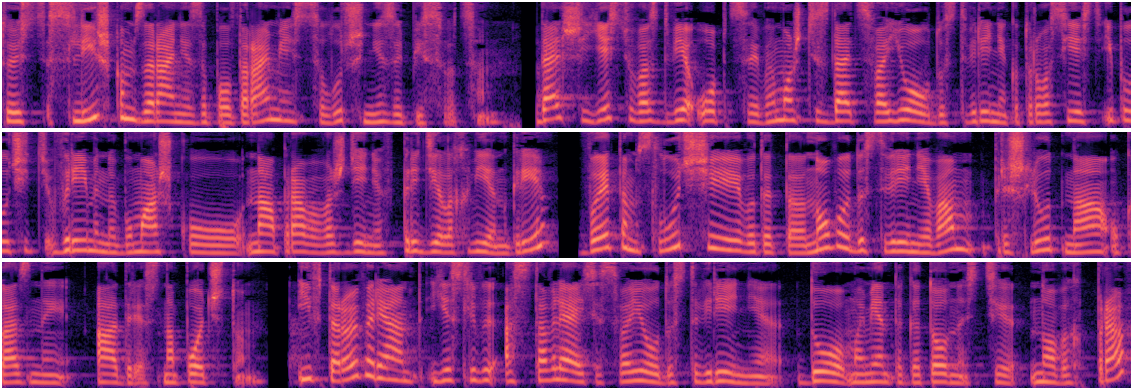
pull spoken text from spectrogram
то есть слишком заранее, за полтора месяца лучше не записываться. Дальше есть у вас две опции. Вы можете сдать свое удостоверение, которое у вас есть, и получить временную бумажку на право вождения в пределах Венгрии. В этом случае вот это новое удостоверение вам пришлют на указанный адрес, на почту. И второй вариант, если вы оставляете свое удостоверение до момента готовности новых прав,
